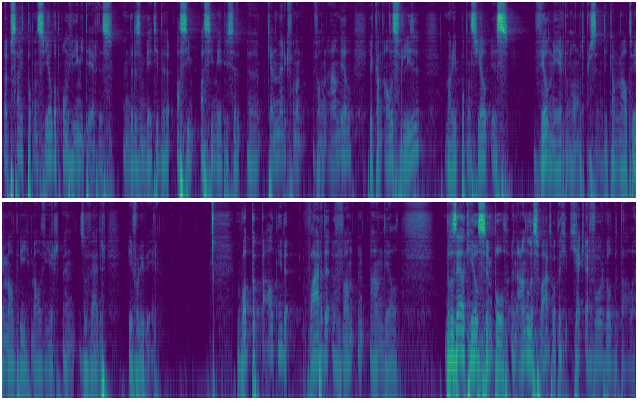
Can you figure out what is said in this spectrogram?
upside-potentieel dat ongelimiteerd is. En dit is een beetje de asymmetrische uh, kenmerk van een, van een aandeel. Je kan alles verliezen, maar je potentieel is veel meer dan 100%. Je kan maal 2, maal 3, maal 4 en zo verder evolueren. Wat bepaalt nu de waarde van een aandeel? Dat is eigenlijk heel simpel. Een aandeel is waard wat de gek ervoor wil betalen.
